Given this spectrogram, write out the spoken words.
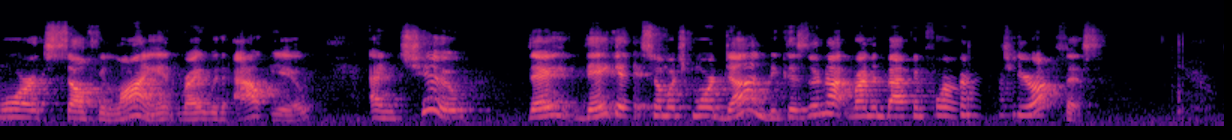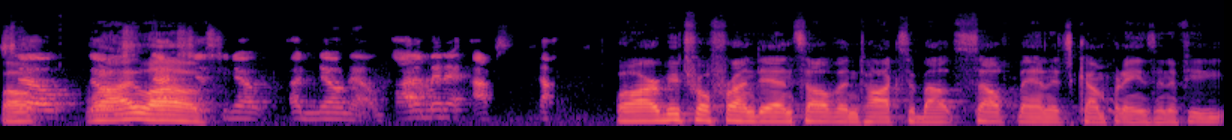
more self-reliant, right, without you. And two, they they get so much more done because they're not running back and forth to your office. Well, so those, well, I love, that's just, you know, a no-no. Got a minute? Absolutely not. Well, our mutual friend Dan Sullivan talks about self-managed companies, and if you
